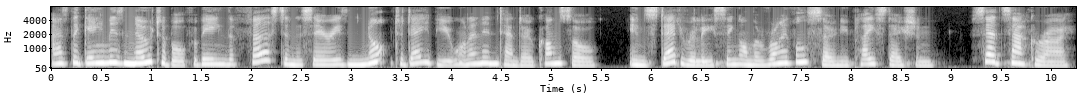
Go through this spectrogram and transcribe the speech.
as the game is notable for being the first in the series not to debut on a Nintendo console, instead releasing on the rival Sony PlayStation. Said Sakurai,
